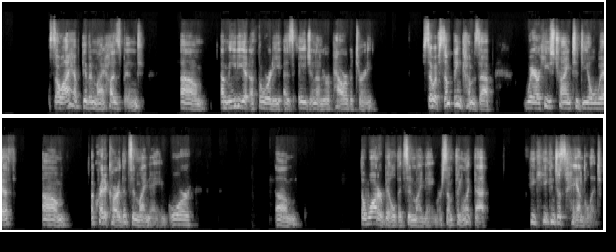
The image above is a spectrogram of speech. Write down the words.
So I have given my husband um, immediate authority as agent under a power of attorney. So if something comes up where he's trying to deal with um, a credit card that's in my name or um, the water bill that's in my name or something like that. He, he can just handle it.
